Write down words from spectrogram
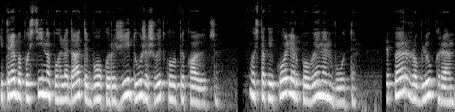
І треба постійно поглядати, бо коржі дуже швидко випікаються. Ось такий колір повинен бути. Тепер роблю крем.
